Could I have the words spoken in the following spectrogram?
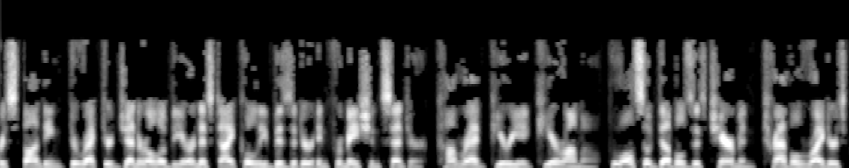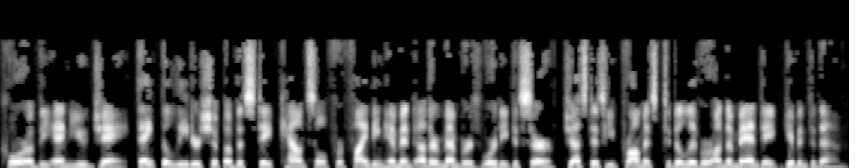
Responding, Director General of the Ernest Ikoli Visitor Information Center, Comrade Pirie Kiaramo, who also doubles as Chairman, Travel Writers Corps of the NUJ, thanked the leadership of the State Council for finding him and other members worthy to serve, just as he promised to deliver on the mandate given to them.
